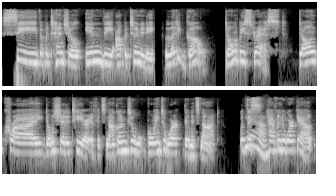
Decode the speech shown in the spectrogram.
see the potential in the opportunity, let it go. Don't be stressed. Don't cry. Don't shed a tear. If it's not going to going to work, then it's not. But yeah. this happened to work out.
